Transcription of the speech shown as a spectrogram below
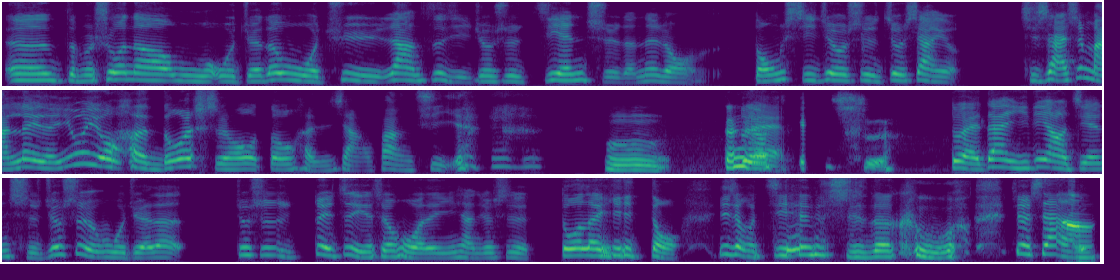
嗯，怎么说呢？我我觉得我去让自己就是坚持的那种东西，就是就像有，其实还是蛮累的，因为有很多时候都很想放弃，嗯，但是要坚持。对，但一定要坚持。就是我觉得，就是对自己的生活的影响，就是多了一种一种坚持的苦。就像，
